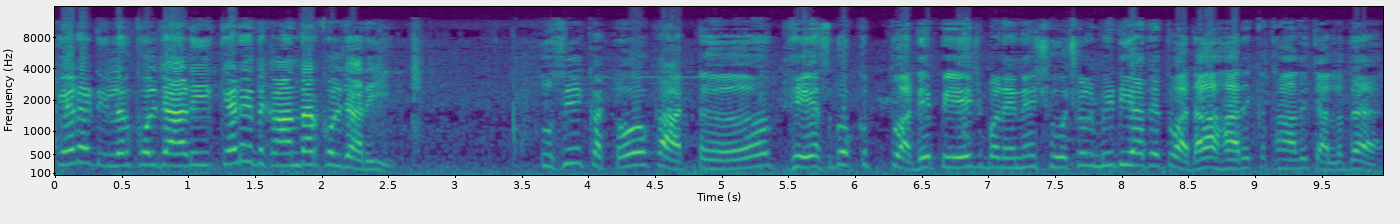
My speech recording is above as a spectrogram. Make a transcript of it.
ਕਿਹੜੇ ਡੀਲਰ ਕੋਲ ਜਾ ਰਹੀ, ਕਿਹੜੇ ਦੁਕਾਨਦਾਰ ਕੋਲ ਜਾ ਰਹੀ। ਤੁਸੀਂ ਘੱਟੋ ਘੱਟ ਫੇਸਬੁੱਕ ਤੁਹਾਡੇ ਪੇਜ ਬਣੇ ਨੇ ਸੋਸ਼ਲ ਮੀਡੀਆ ਤੇ ਤੁਹਾਡਾ ਹਰ ਇੱਕ ਥਾਂ ਤੇ ਚੱਲਦਾ ਹੈ।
